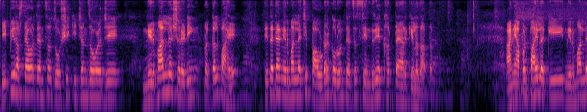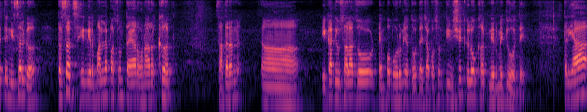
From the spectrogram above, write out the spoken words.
डी पी रस्त्यावर त्यांचं जोशी किचनजवळ जे निर्माल्य श्रेडिंग प्रकल्प आहे तिथं त्या निर्माल्याची पावडर करून त्याचं सेंद्रिय खत तयार केलं जातं. आणि आपण पाहिलं की निर्माल्य ते निसर्ग तसंच हे निर्माल्यापासून तयार होणारं खत साधारण एका दिवसाला जो टेम्पो भरून येतो त्याच्यापासून तीनशे किलो खत निर्मिती होते. तर ह्या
